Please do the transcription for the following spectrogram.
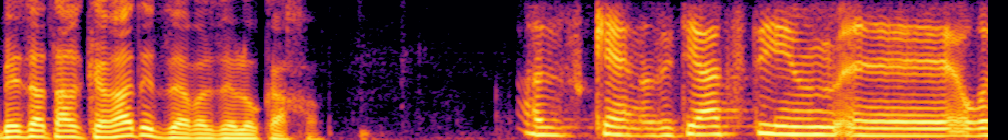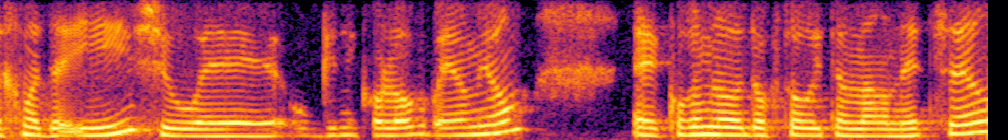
באיזה אתר קראת את זה, אבל זה לא ככה. אז כן, אז התייעצתי עם אה, עורך מדעי, שהוא אה, גינקולוג ביום-יום. אה, קוראים לו דוקטור איתמר נצר,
